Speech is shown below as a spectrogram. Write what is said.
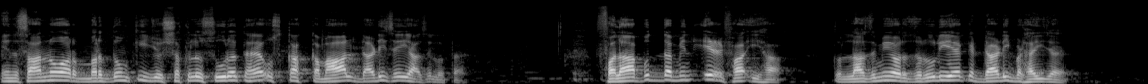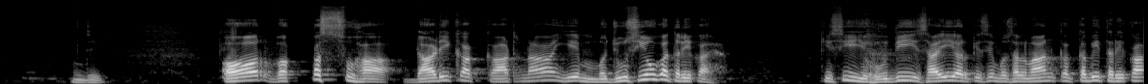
انسانوں اور مردوں کی جو شکل و صورت ہے، اس کا کمال داڑھی سے ہی حاصل ہوتا ہے۔ فلاح من افا تو لازمی اور ضروری ہے کہ داڑھی بڑھائی جائے۔ جی۔ اور وقصہ داڑھی کا کاٹنا یہ مجوسیوں کا طریقہ ہے۔ کسی یہودی، عیسائی اور کسی مسلمان کا کبھی طریقہ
